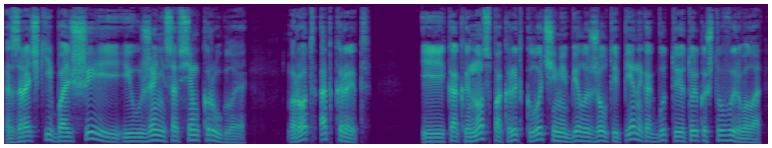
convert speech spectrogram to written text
зрачки большие и уже не совсем круглые, рот открыт, и, как и нос, покрыт клочьями бело-желтой пены, как будто ее только что вырвало –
